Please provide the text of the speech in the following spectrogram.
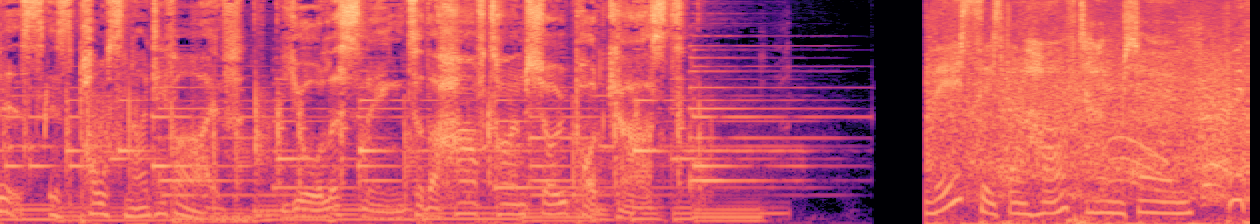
This is Pulse 95. You're listening to the Halftime Show podcast. This is the halftime show with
